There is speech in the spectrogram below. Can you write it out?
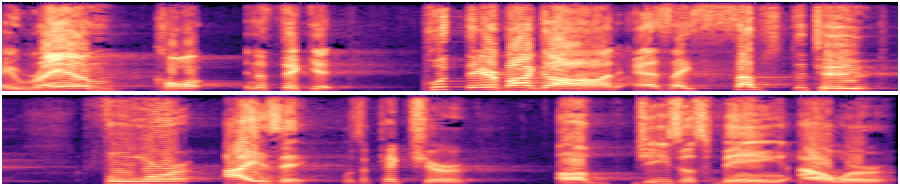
a ram caught in a thicket, put there by God as a substitute for Isaac, was a picture of Jesus being our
